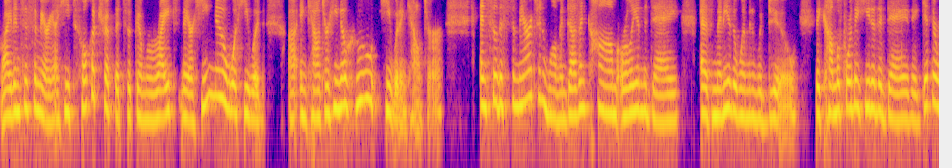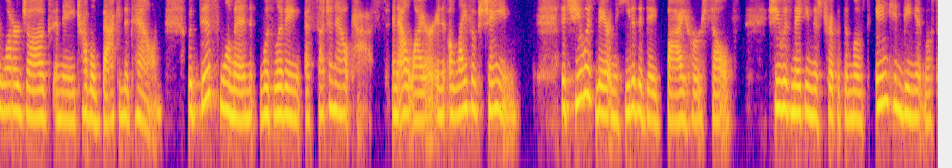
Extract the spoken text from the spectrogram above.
right into Samaria. He took a trip that took him right there. He knew what he would uh, encounter. He knew who he would encounter. And so the Samaritan woman doesn't come early in the day as many of the women would do. They come before the heat of the day, they get their water jugs, and they travel back into town. But this woman was living as such an outcast, an outlier, in a life of shame that she was there in the heat of the day by herself. She was making this trip at the most inconvenient, most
